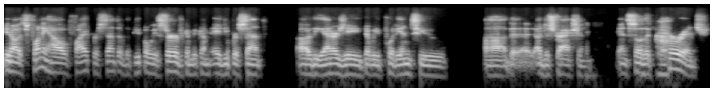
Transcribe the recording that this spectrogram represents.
you know it's funny how five percent of the people we serve can become eighty percent of the energy that we put into uh, the, a distraction. And so the courage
